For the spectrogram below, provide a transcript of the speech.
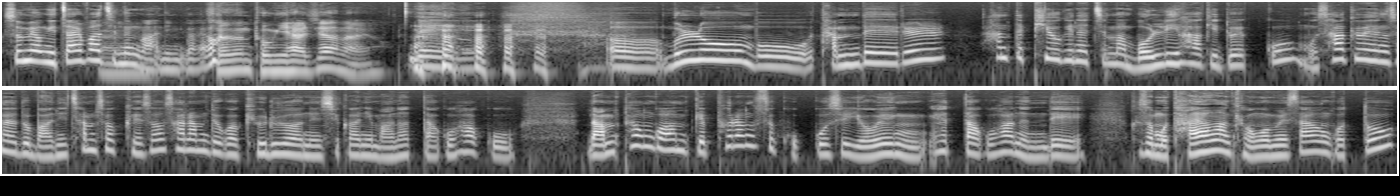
수명이 짧아지는 네. 거 아닌가요? 저는 동의하지 않아요. 네. 어, 물론 뭐 담배를 한때 피우긴 했지만 멀리 하기도 했고 뭐 사교 행사에도 많이 참석해서 사람들과 교류하는 시간이 많았다고 하고 남편과 함께 프랑스 곳곳을 여행했다고 하는데 그래서 뭐 다양한 경험을 쌓은 것도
